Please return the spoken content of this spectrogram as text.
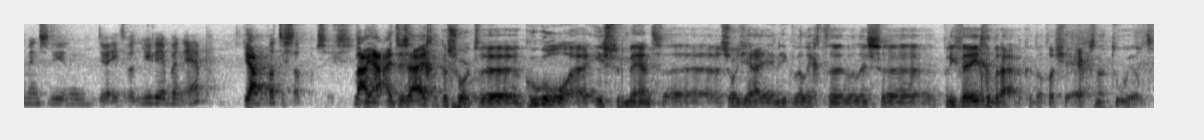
mensen die het niet weten? Want Jullie hebben een app. Ja, Wat is dat precies? Nou ja, het is eigenlijk een soort eh, Google-instrument, eh, zoals jij en ik wellicht wel eens privé gebruiken. Dat als je ergens naartoe wilt.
